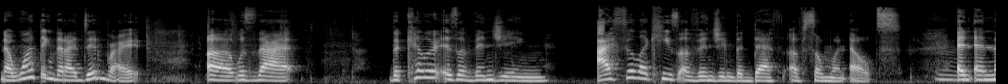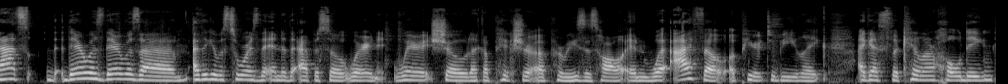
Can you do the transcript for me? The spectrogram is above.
Now, one thing that I did write uh, was that the killer is avenging I feel like he's avenging the death of someone else. Mm. And and that's there was there was a I think it was towards the end of the episode where it, where it showed like a picture of Paresis Hall and what I felt appeared to be like I guess the killer holding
